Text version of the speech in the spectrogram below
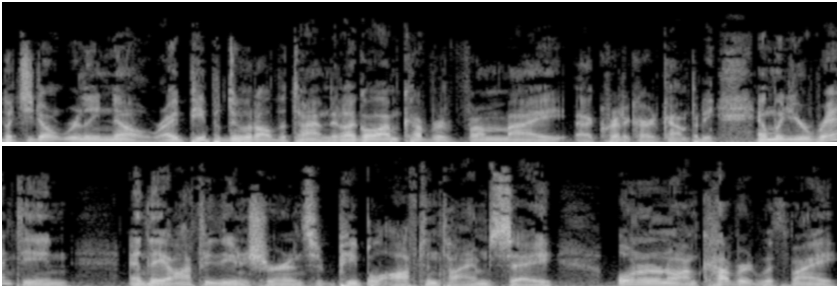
but you don't really know, right? People do it all the time. They're like, "Oh, I'm covered from my uh, credit card company," and when you're renting and they offer you the insurance, people oftentimes say, "Oh no, no, no, I'm covered with my."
